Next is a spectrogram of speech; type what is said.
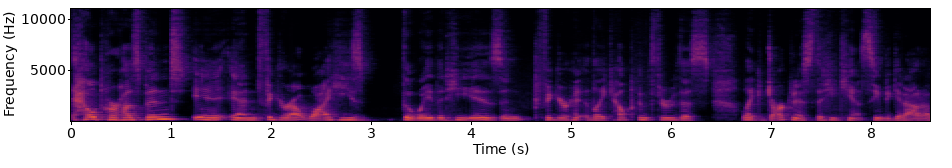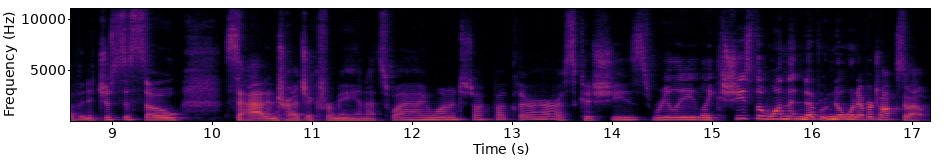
help her husband and figure out why he's the way that he is and figure like help him through this like darkness that he can't seem to get out of. And it just is so sad and tragic for me. And that's why I wanted to talk about Clara Harris cuz she's really like she's the one that never no one ever talks about.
